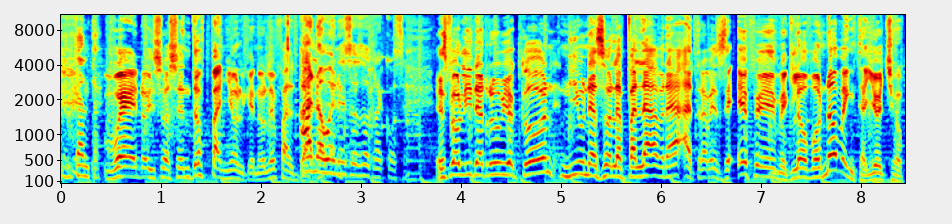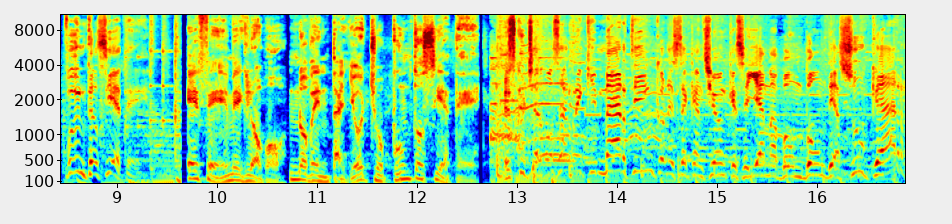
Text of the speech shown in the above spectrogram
me encanta. Bueno, y su acento español, que no le falta. Ah, no, bueno, eso es otra cosa. Es Paulina Rubio con Ni una sola palabra a través de FM Globo 98.7. FM Globo 98.7. Escuchamos a Ricky Martin con esta canción que se llama Bombón de Azúcar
